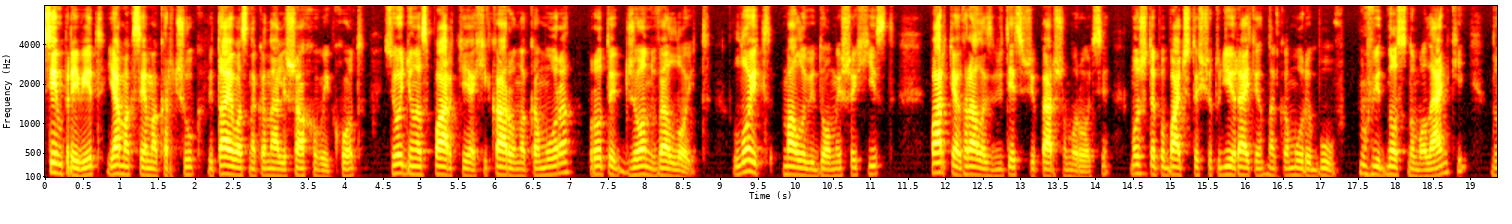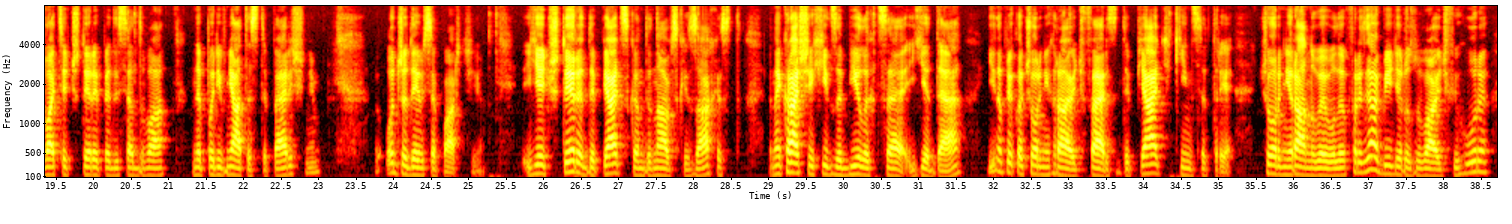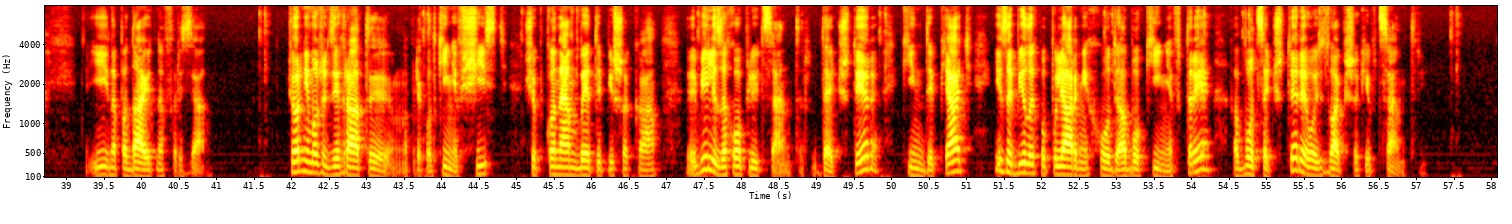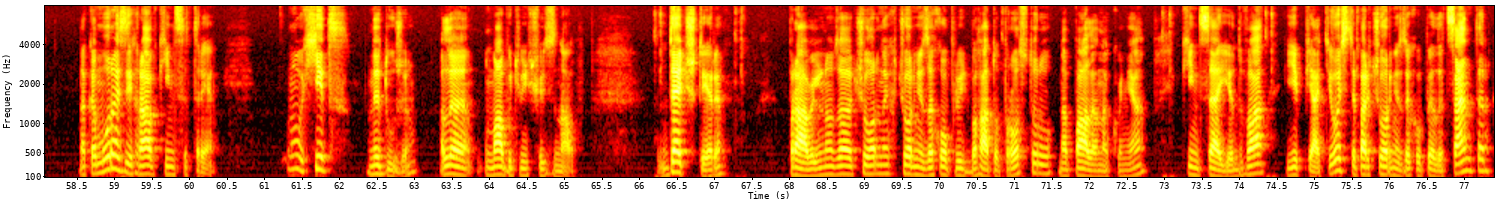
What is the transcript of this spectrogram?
Всім привіт! Я Максим Акарчук. Вітаю вас на каналі Шаховий Код. Сьогодні у нас партія Хікару Накамура проти Джон В. Ллойд. Ллойд маловідомий шахіст. Партія гралась в 2001 році. Можете побачити, що тоді рейтинг Накамури був ну, відносно маленький 24,52. Не порівняти з теперішнім. Отже, дивимося партію. Є 4 Д5 скандинавський захист. Найкращий хід за білих це ЄД. І, наприклад, чорні грають ферзь d5, кінь c3. Чорні рано вивели ферзя, білі розвивають фігури і нападають на ферзя. Чорні можуть зіграти, наприклад, кінь f6, щоб конем бити пішака. Білі захоплюють центр. d4, кінь d5. І за білих популярні ходи або кінь f3, або c4, ось два пішаки в центрі. Накамура зіграв кінь c3. Ну, хід не дуже, але, мабуть, він щось знав. d4. Правильно за чорних. Чорні захоплюють багато простору, напали на коня. Кінь С є 2, є 5. І ось тепер чорні захопили центр.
